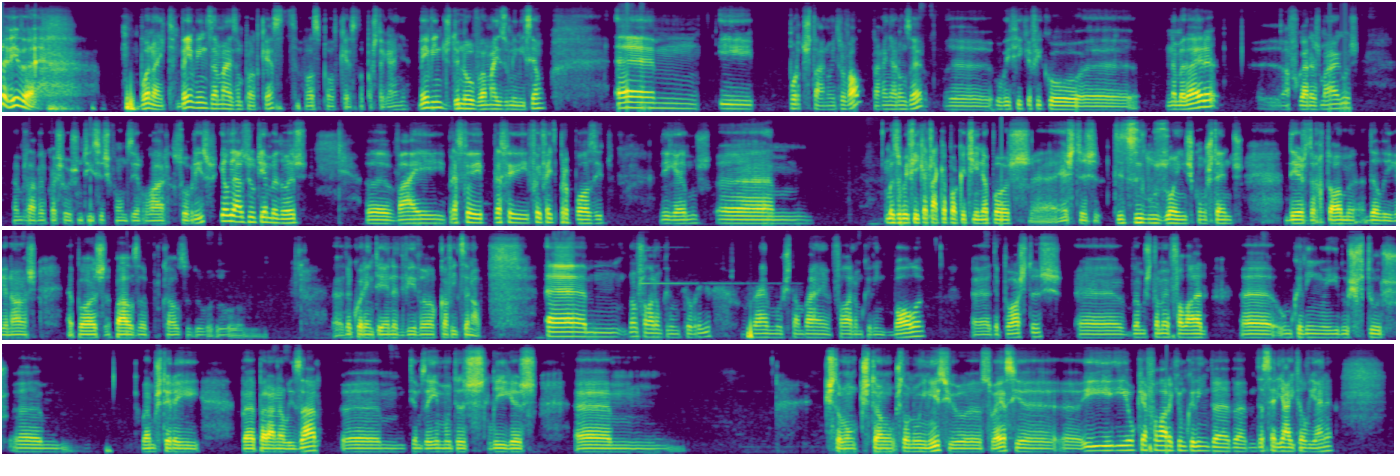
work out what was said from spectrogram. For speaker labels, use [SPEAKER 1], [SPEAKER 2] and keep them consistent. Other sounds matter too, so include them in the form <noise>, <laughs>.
[SPEAKER 1] Ora viva! Boa noite, bem-vindos a mais um podcast, vosso podcast da Aposta Ganha. Bem-vindos de novo a mais uma emissão. Um, e Porto está no intervalo, está a ganhar um zero. Uh, o Benfica ficou uh, na Madeira, uh, a afogar as mágoas. Vamos lá ver quais são as notícias que vão desenrolar sobre isso. E aliás, o tema de hoje vai. Parece que foi, parece foi, foi feito de propósito, digamos. Uh, mas o Benfica ataca a Pocatina após uh, estas desilusões constantes desde a retoma da Liga. Nós, após a pausa por causa do, do uh, da quarentena devido ao Covid-19. Um, vamos falar um bocadinho sobre isso. Vamos também falar um bocadinho de bola, uh, de apostas. vamos também falar um bocadinho aí dos futuros um, que vamos ter aí para, para analisar. Um, temos aí muitas ligas um, que, estão, que estão, estão no início, a Suécia, uh, e, e, eu quero falar aqui um bocadinho da, da, da Série A italiana.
